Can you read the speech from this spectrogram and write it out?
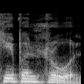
cable roll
